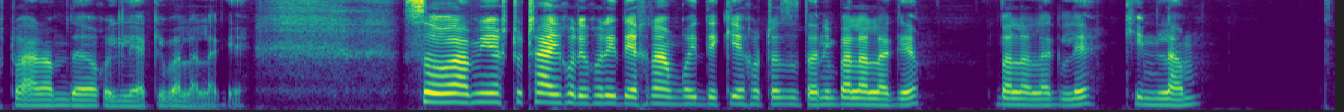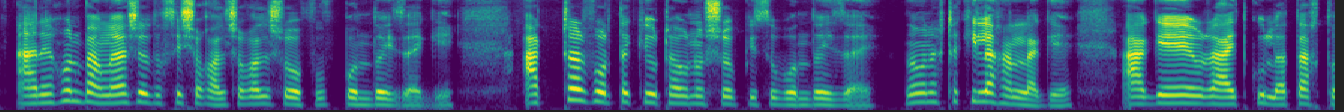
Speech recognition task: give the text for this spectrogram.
একটু আরামদায়ক হইলে আর কি ভালো লাগে। সো আমি একটু ট্রাই করে করে দেখলাম, কই দেখি একটা জুতানি ভালো লাগে। ভালো লাগলে কিনলাম। আর এখন বাংলাদেশে দেখছি সকাল সকাল সব বন্ধ হয়ে যায় কি আটটার পর থেকে উঠানো সব কিছু বন্ধ হয়ে যায়। যেমন একটা কিলাখান লাগে। আগে রাইত কুলা থাকতো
